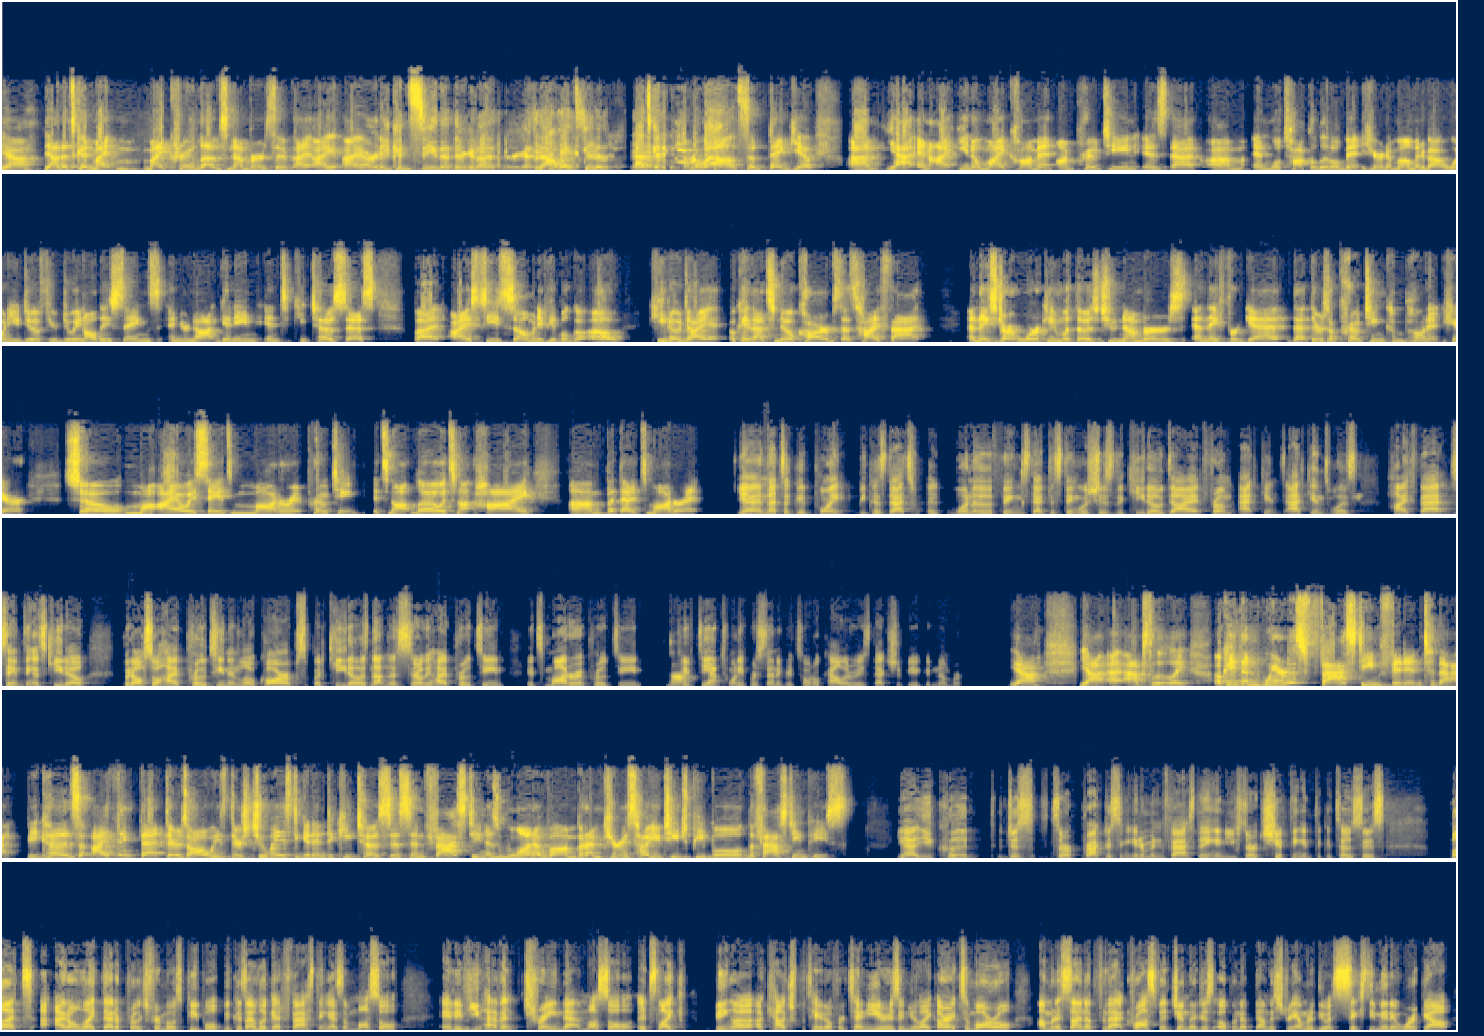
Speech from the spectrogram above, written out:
Yeah, yeah, that's good. My my crew loves numbers. I I, I already can see that they're gonna, they're gonna that one's gonna that's gonna go over well. So thank you. Um, yeah, and I you know my comment on protein is that, um, and we'll talk a little bit here in a moment about what do you do if you're doing all these things and you're not getting into ketosis. But I see so many people go, oh, keto diet. Okay, that's no carbs, that's high fat and they start working with those two numbers and they forget that there's a protein component here so mo- I always say it's moderate protein. It's not low, it's not high, um, but that it's moderate. Yeah, and that's a good point because that's uh, one of the things that distinguishes the keto diet from Atkins. Atkins was high fat, same thing as keto, but also high protein and low carbs. But keto is not necessarily high protein, it's moderate protein, not, 15, yeah. 20% of your total calories. That should be a good number. Yeah, yeah, absolutely. Okay, then where does fasting fit into that? Because I think that there's always there's two ways to get into ketosis, and fasting is one of them. But I'm curious how you teach people the fasting piece. Yeah, you could just start practicing intermittent fasting, and you start shifting into ketosis. But I don't like that approach for most people because I look at fasting as a muscle. And if you mm-hmm. haven't trained that muscle, it's like being a, a, couch potato for 10 years and you're like, all right, tomorrow I'm going to sign up for that CrossFit gym that just opened up down the street. I'm going to do a 60 minute workout.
